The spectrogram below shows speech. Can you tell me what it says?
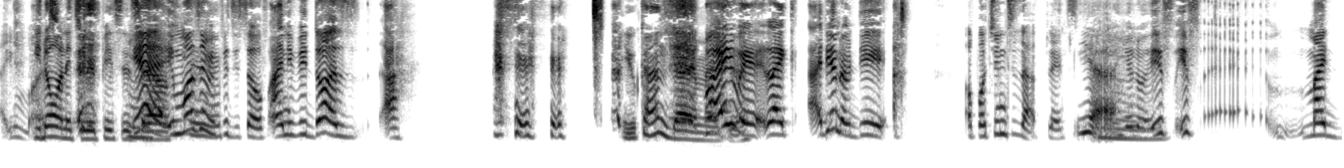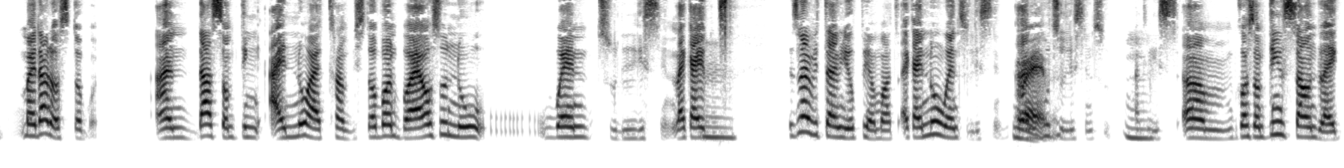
are you mad? You don't want it to repeat itself. Yeah, it mustn't Yeah. repeat itself. And if it does, ah. you can die, but anyway, like at the end of the day, ah, opportunities are plenty. Yeah. you know, if if my my dad was stubborn, and that's something I know I can't be stubborn, but I also know when to listen. Like I, Mm. it's not every time you open your mouth. Like I know when to listen Right. and who to listen to at Mm. least. Um, because some things sound like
